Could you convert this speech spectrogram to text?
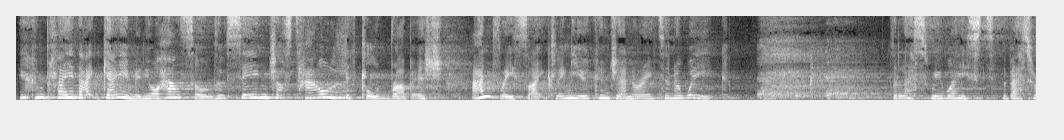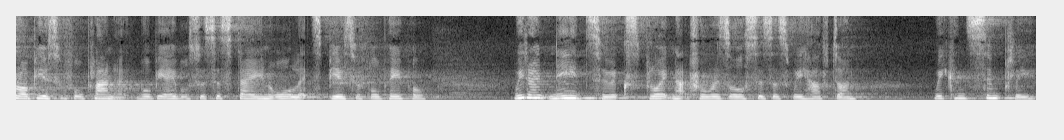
You can play that game in your household of seeing just how little rubbish and recycling you can generate in a week. The less we waste, the better our beautiful planet will be able to sustain all its beautiful people. We don't need to exploit natural resources as we have done. We can simply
